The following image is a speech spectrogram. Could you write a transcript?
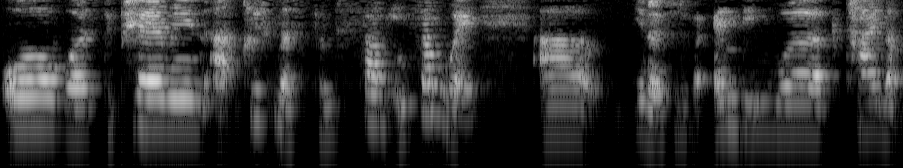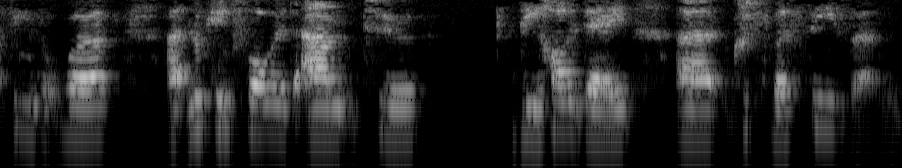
or was preparing uh, Christmas from some in some way. Uh, you know, sort of ending work, tying up things at work, uh, looking forward um, to the holiday uh, Christmas season.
